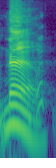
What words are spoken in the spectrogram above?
Now, what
